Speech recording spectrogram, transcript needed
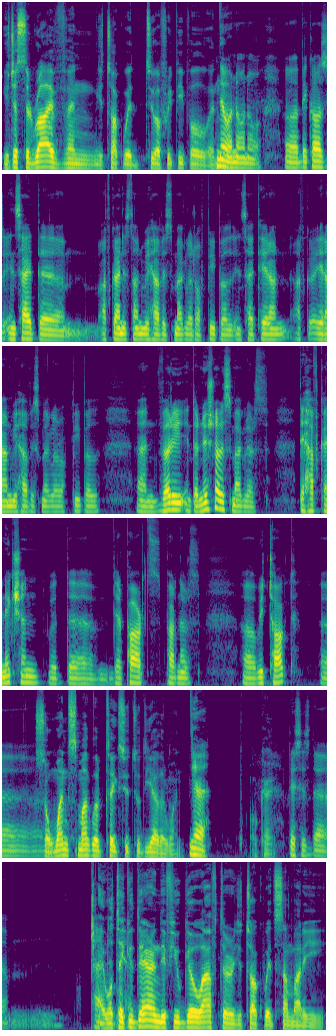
You just arrive and you talk with two or three people. And No, no, no. Uh, because inside the, um, Afghanistan, we have a smuggler of people. Inside Tehran, Afg- Iran, we have a smuggler of people, and very international smugglers. They have connection with uh, their parts partners. Uh, we talked. Uh, So one smuggler takes you to the other one. yeah, Okay. this is the. Um, I will take you there, and if you go after, you talk with somebody.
